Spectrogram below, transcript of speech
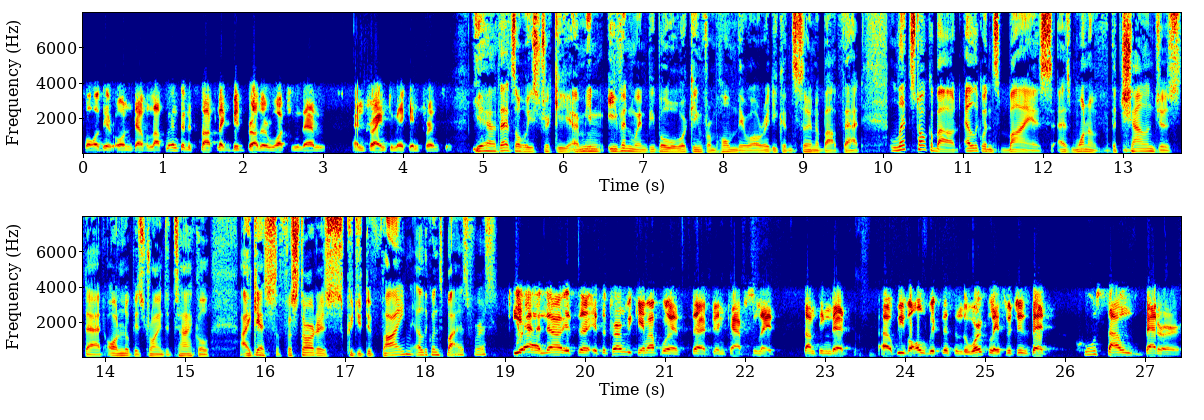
for their own development and it's not like Big Brother watching them and trying to make inferences. Yeah, that's always tricky. I mean, even when people were working from home, they were already concerned about that. Let's talk about eloquence bias as one of the challenges that OnLoop is trying to tackle. I guess for starters, could you define eloquence bias for us? Yeah, no, it's a it's a term we came up with uh, to encapsulate something that uh, we've all witnessed in the workplace, which is that who sounds better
